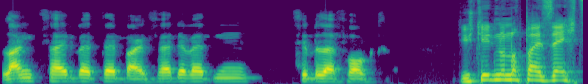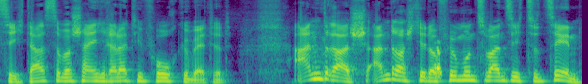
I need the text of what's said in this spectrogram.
Langzeitwette bei Pferdewetten. Sibylle Vogt. Die steht nur noch bei 60, da hast du wahrscheinlich relativ hoch gewettet. Andrasch, Andrasch steht auf 25 zu 10.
